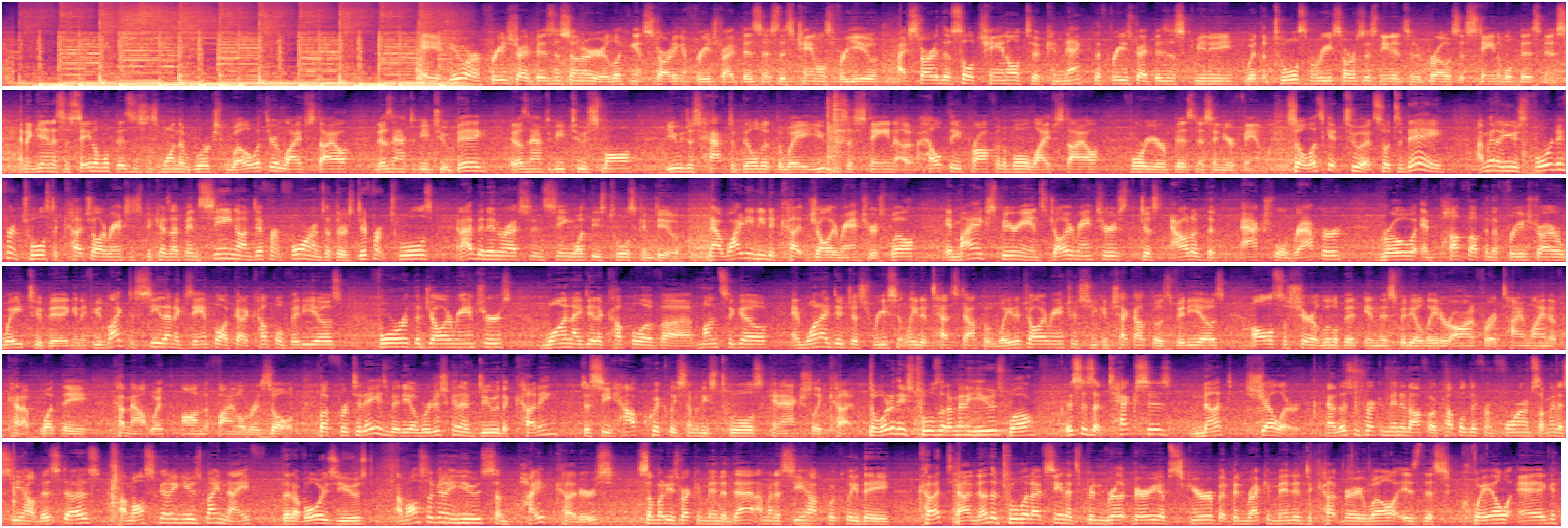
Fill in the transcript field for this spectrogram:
Hey, if you are a freeze-dried business owner, you're looking at starting a freeze-dried business, this channel is for you. I started this whole channel to connect the freeze-dried business community with the tools and resources needed to grow a sustainable business. And again, a sustainable business is one that works well with your lifestyle. It doesn't have to be too big, it doesn't have to be too small. You just have to build it the way you can sustain a healthy, profitable lifestyle for your business and your family. So let's get to it. So today, I'm gonna use four different tools to cut Jolly Ranchers because I've been seeing on different forums that there's different tools and I've been interested in seeing what these tools can do. Now, why do you need to cut Jolly Ranchers? Well, in my experience, Jolly Ranchers just out of the actual wrapper grow and puff up in the freeze dryer way too big. And if you'd like to see that example, I've got a couple videos for the Jolly Ranchers. One I did a couple of uh, months ago, and one I did just recently to test out the weight of Jolly Ranchers, so you can check out those videos. I'll also share a little bit in this video later on for a timeline of kind of what they come out with on the final result. But for today's video, we're just gonna do the cutting to see how quickly some of these tools can actually cut. So what are these tools that I'm gonna use? Well, this is a Texas nut sheller. Now this was recommended off of a couple different forums, so I'm gonna see how this does. I'm also gonna use my knife that I've always used. I'm also gonna use some pipe cutters. Somebody's recommended that. I'm gonna see how quickly they cut. Now another tool that I've seen that's been very obscure but been recommended to cut very well is this quail egg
